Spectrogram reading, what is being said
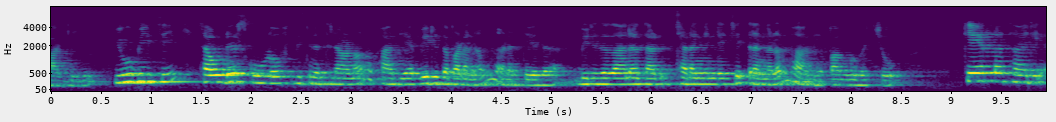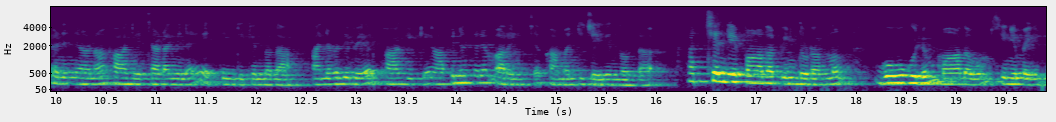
ഭാഗ്യയും U B C Sauder school of ബിസിനസ്സിലാണ് ഭാഗ്യ ബിരുദ പഠനം നടത്തിയത്. ബിരുദദാന ചടങ്ങിന്റെ ചിത്രങ്ങളും ഭാഗ്യ പങ്കുവച്ചു. കേരള സാരി അണിഞ്ഞാണ് ഭാഗ്യ ചടങ്ങിന് എത്തിയിരിക്കുന്നത്. അനവധി പേർ ഭാഗ്യയ്ക്ക് അഭിനന്ദനം അറിയിച്ച് കമന്റ് ചെയ്യുന്നുണ്ട്. അച്ഛന്റെ പാത പിന്തുടർന്നും ഗോകുലും മാധവും സിനിമയിൽ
